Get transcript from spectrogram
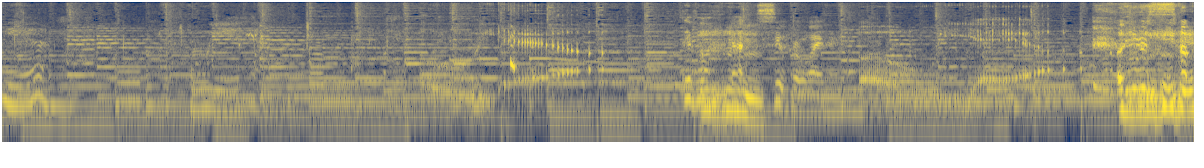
Yeah. Oh yeah. Oh yeah. They both got mm-hmm. super wide. Oh yeah. You're so-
